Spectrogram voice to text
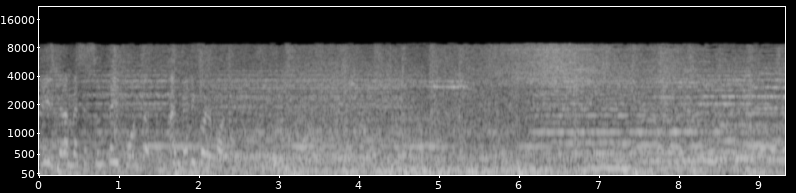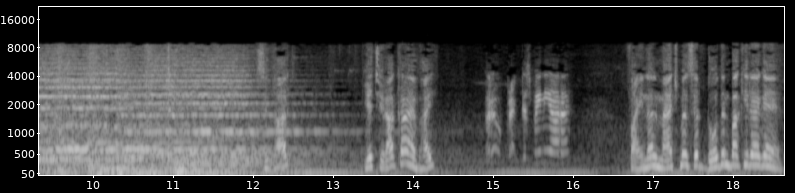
प्लीज़ मेरा मैसेज सुनते ही फ़ोन कर। I am waiting for your call Siddharth ये चिराग कहाँ है भाई? अरे वो प्रैक्टिस पे ही नहीं आ रहा है। फाइनल मैच में सिर्फ़ दो दिन बाकी रह गए हैं।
